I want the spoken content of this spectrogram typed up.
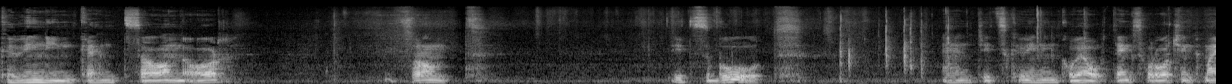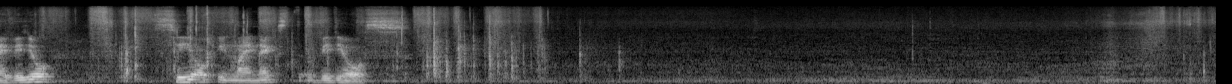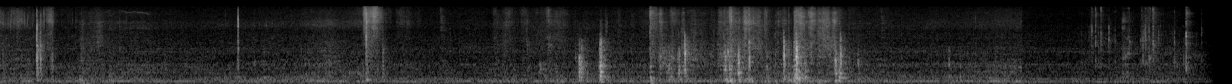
cleaning and so on or front. It's good. And it's cleaning well. Thanks for watching my video. See you in my next videos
